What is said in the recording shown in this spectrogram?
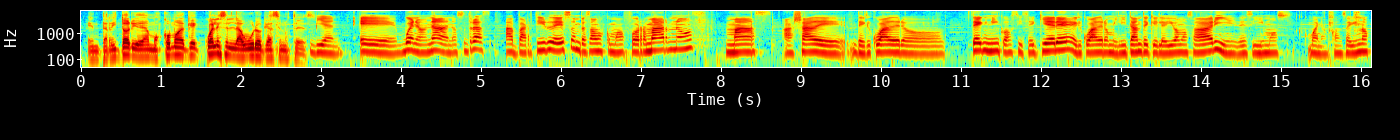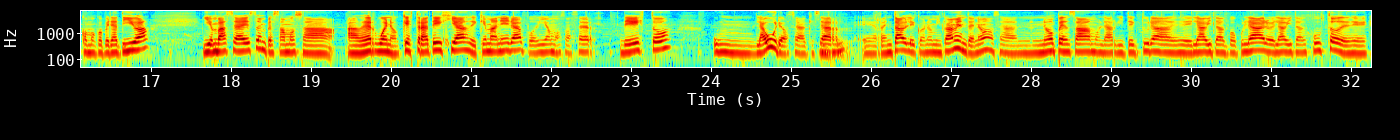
en territorio, digamos? ¿Cómo, qué, ¿Cuál es el laburo que hacen ustedes? Bien. Eh, bueno, nada, nosotras a partir de eso empezamos como a formarnos más allá de- del cuadro técnico, si se quiere, el cuadro militante que le íbamos a dar y decidimos, bueno, conseguirnos como cooperativa. Y en base a eso empezamos a, a ver, bueno, qué estrategias, de qué manera podíamos hacer de esto un laburo, o sea, que sea eh, rentable económicamente, ¿no? O sea, no pensábamos la arquitectura desde el hábitat popular o el hábitat justo desde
